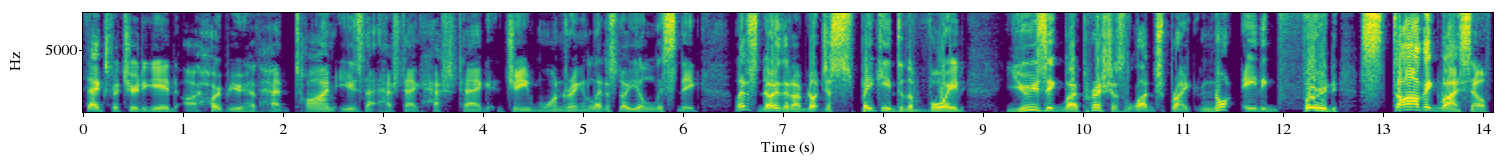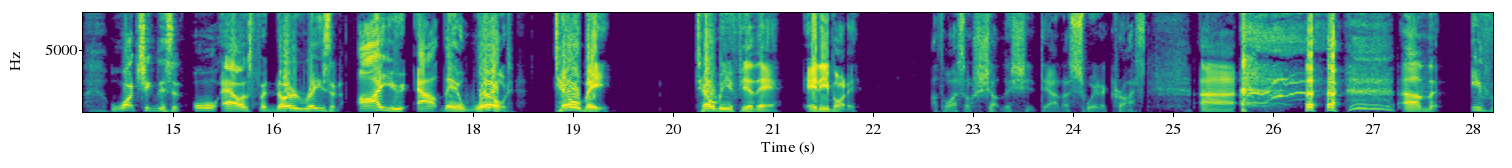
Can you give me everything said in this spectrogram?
Thanks for tuning in. I hope you have had time. Use that hashtag, hashtag G Wandering, and let us know you're listening. Let us know that I'm not just speaking to the void, using my precious lunch break, not eating food, starving myself, watching this at all hours for no reason. Are you out there, world? Tell me. Tell me if you're there. Anybody. Otherwise, I'll shut this shit down. I swear to Christ. Uh, um, if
